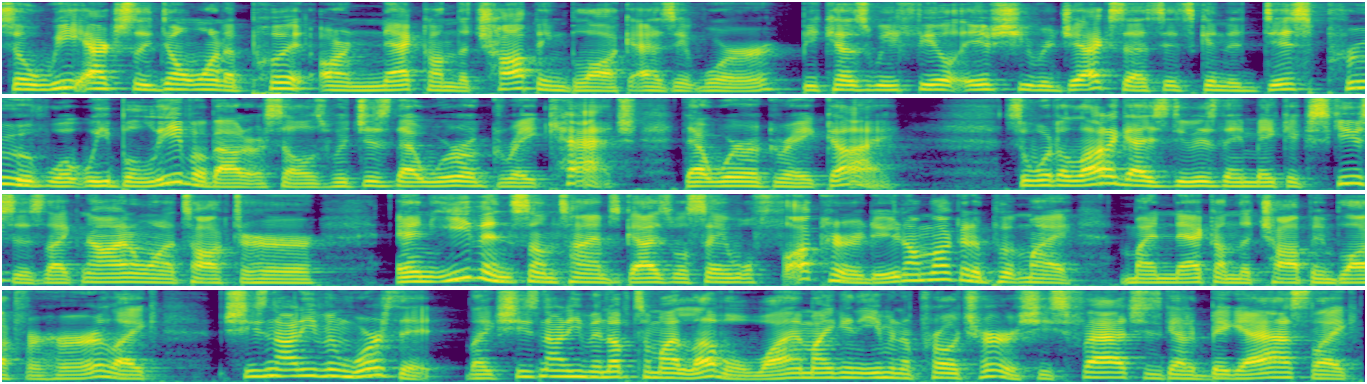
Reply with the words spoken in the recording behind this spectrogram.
So we actually don't want to put our neck on the chopping block, as it were, because we feel if she rejects us, it's going to disprove what we believe about ourselves, which is that we're a great catch, that we're a great guy. So what a lot of guys do is they make excuses like, no, I don't want to talk to her. And even sometimes guys will say, well, fuck her, dude. I'm not going to put my my neck on the chopping block for her. Like she's not even worth it. Like she's not even up to my level. Why am I going to even approach her? She's fat, she's got a big ass. Like,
